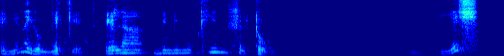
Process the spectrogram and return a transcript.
איננה יונקת אלא מנימוקים של תוהו. יש,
